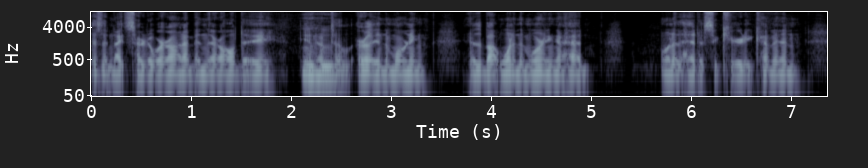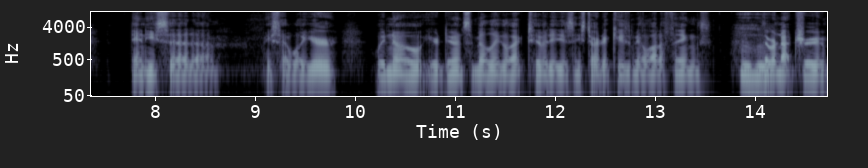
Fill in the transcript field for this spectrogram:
as the night started to wear on i've been there all day you know Mhm. till early in the morning it was about one in the morning i had one of the head of security come in and he said uh, he said well you're we know you're doing some illegal activities and he started accusing me of a lot of things Mm-hmm. that were not true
